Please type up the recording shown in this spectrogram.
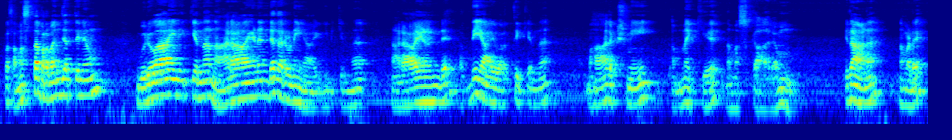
ഇപ്പൊ സമസ്ത പ്രപഞ്ചത്തിനും ഗുരുവായിരിക്കുന്ന നാരായണന്റെ തരുണിയായിരിക്കുന്ന നാരായണന്റെ അഗ്നിയായി വർത്തിക്കുന്ന മഹാലക്ഷ്മി അമ്മയ്ക്ക് നമസ്കാരം. ഇതാണ് നമ്മുടെ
